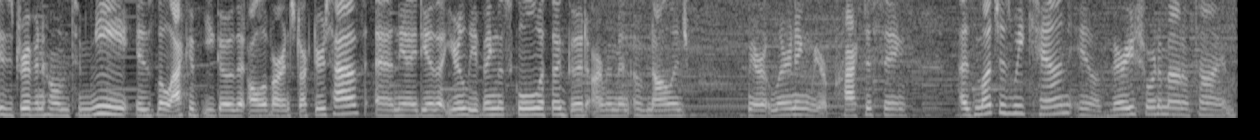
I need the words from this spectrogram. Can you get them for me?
is driven home to me is the lack of ego that all of our instructors have and the idea that you're leaving the school with a good armament of knowledge. We are learning, we are practicing, as much as we can in a very short amount of time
